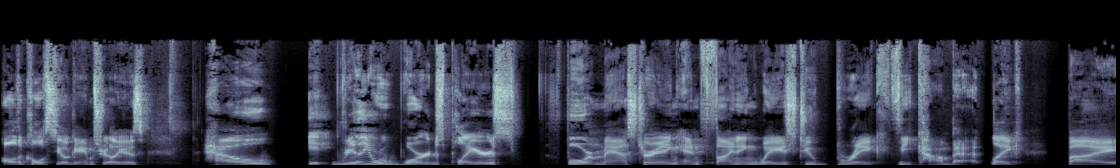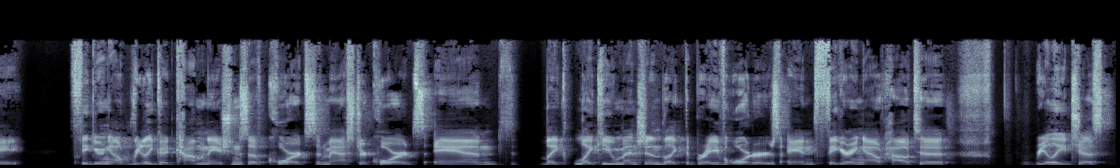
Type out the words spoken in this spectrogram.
all the Cold Steel games, really is how it really rewards players for mastering and finding ways to break the combat, like by figuring out really good combinations of quartz and master quartz and like like you mentioned like the brave orders and figuring out how to really just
